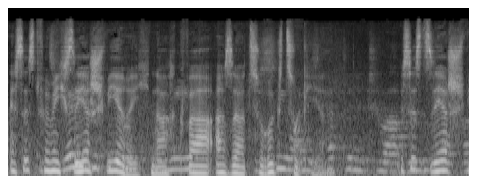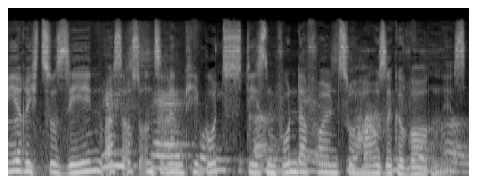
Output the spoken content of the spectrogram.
Es ist für mich sehr schwierig, nach Kwa Asa zurückzukehren. Es ist sehr schwierig zu sehen, was aus unserem Kibbutz, diesem wundervollen Zuhause, geworden ist.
